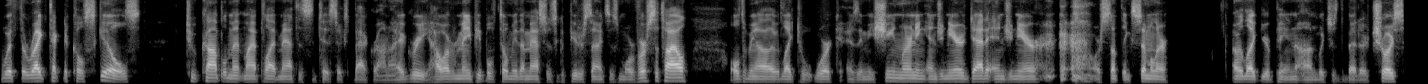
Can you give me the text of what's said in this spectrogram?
with the right technical skills to complement my applied math and statistics background. I agree. However, many people have told me that master's in computer science is more versatile Ultimately, I would like to work as a machine learning engineer, data engineer, or something similar. I would like your opinion on which is the better choice.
